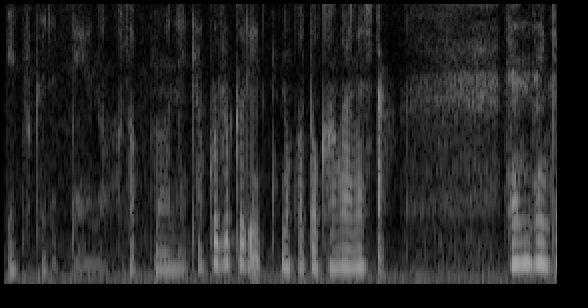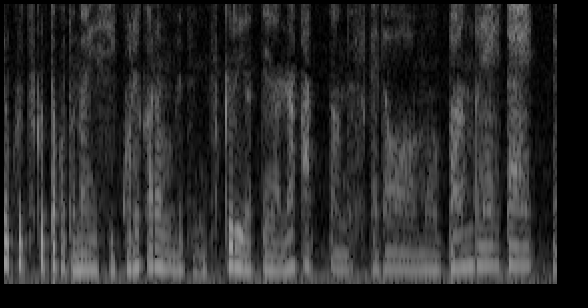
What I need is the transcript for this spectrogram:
で作るっていうのを。そう。もうね曲作りのことを考えました。全然曲作ったことないしこれからも別に作る予定はなかったんですけどもうバンドやりたいって、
